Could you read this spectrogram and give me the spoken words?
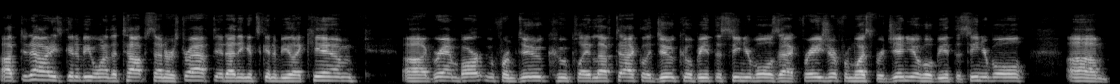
opted out. He's going to be one of the top centers drafted. I think it's going to be like him. Uh, Graham Barton from Duke, who played left tackle at Duke, who'll be at the Senior Bowl. Zach Frazier from West Virginia, who'll be at the Senior Bowl. Um,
